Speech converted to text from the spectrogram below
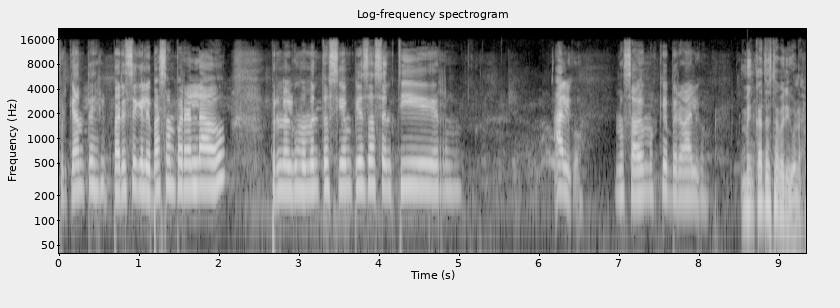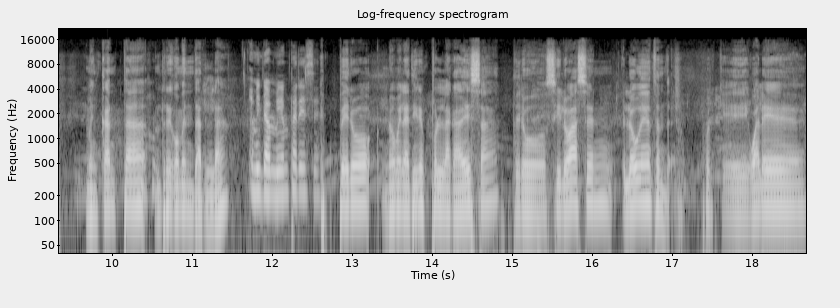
Porque antes parece que le pasan por al lado, pero en algún momento sí empieza a sentir algo. No sabemos qué, pero algo. Me encanta esta película. Me encanta recomendarla. A mí también parece. Pero no me la tiren por la cabeza. Pero si lo hacen, lo voy a entender. Porque igual es,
